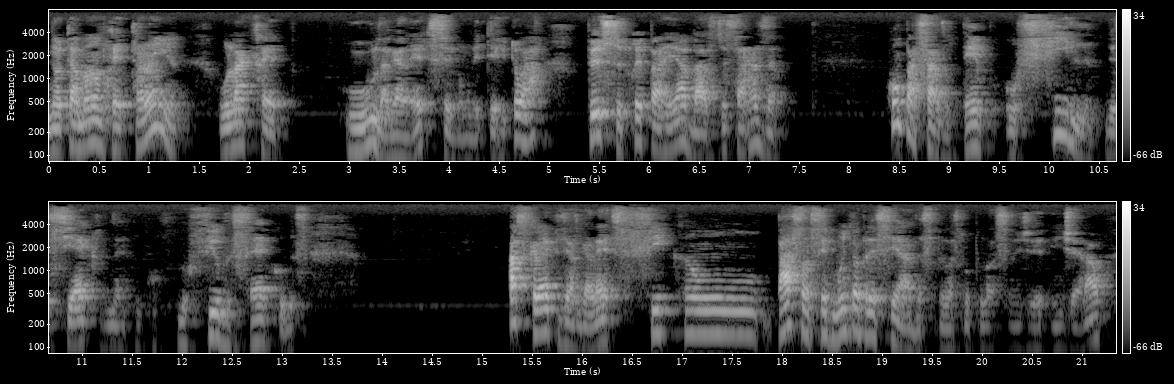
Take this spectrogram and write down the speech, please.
notamment en Bretagne, où la crêpe ou la galette, selon les territoires, peut se préparer à base de sarrasin. Com o passar do tempo, o fil de séculos, né, no fio dos séculos, as crepes e as galetes ficam, passam a ser muito apreciadas pelas populações em geral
